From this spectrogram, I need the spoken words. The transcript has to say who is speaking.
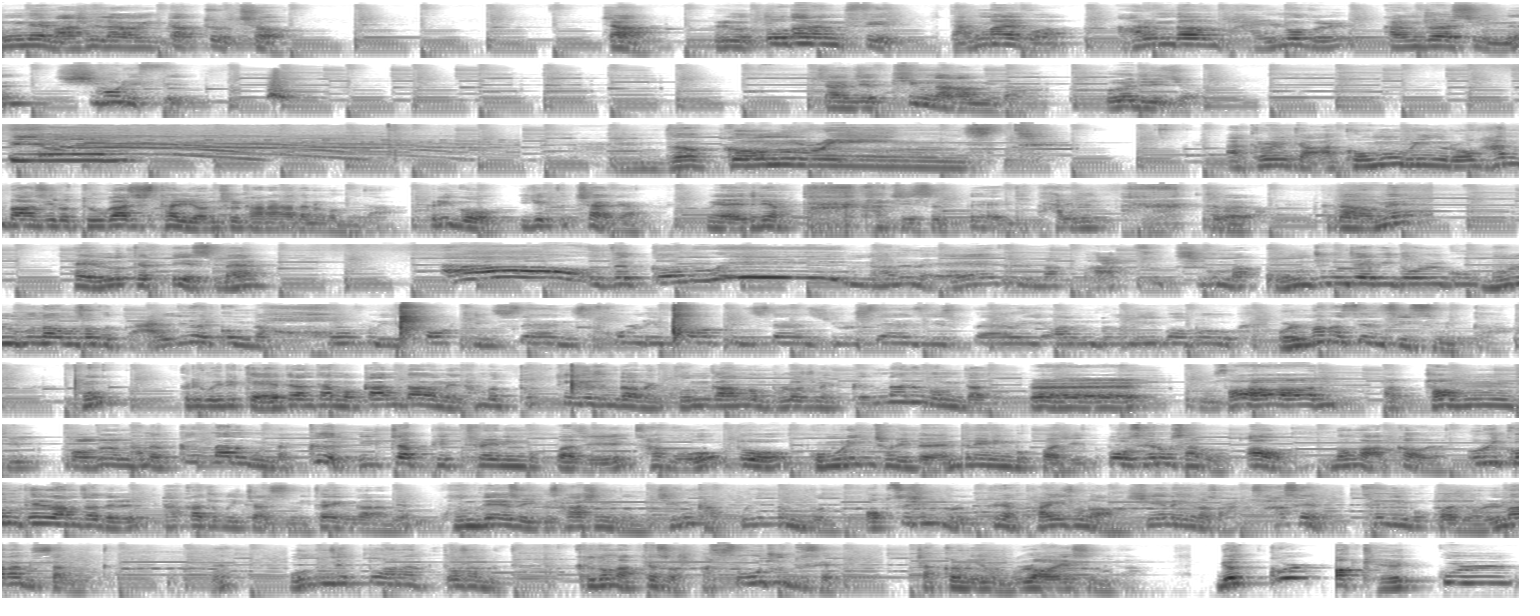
Speaker 1: 동네 마실 나가기 딱 좋죠. 자, 그리고 또 다른 핏. 양말과 아름다운 발목을 강조할 수 있는 시보리 핏. 자, 이제 팁 나갑니다. 보여드리죠. 뿅! The Gomu Rings. 아 그러니까 아, 고무링으로 한 바지로 두 가지 스타일 연출 가능하다는 겁니다. 그리고 이게 끝이 아니야. 애들이랑 딱 같이 있을 때 이렇게 다리를 탁 들어요. 그 다음에 Hey, look at this, man. Oh, the gomuring 하면 애들 막 박수 치고 막 공중제비 돌고 물구나 무 서고 난리 날 겁니다. Holy fucking sense, holy fucking sense, your sense is very unbelievable. 얼마나 센스 있습니까? 어? 그리고 이렇게 애들한테 한번 깐 다음에 한번 톡 튕겨준 다음에 군가 한번 불러주면 끝나는 겁니다. 부산 하청 깊거든 하면 끝나는 겁니다. 끝. 일자피 트레이닝 복바지 사고 또 고무링 처리된 트레이닝 복바지 또 새로 사고 아우 너무 아까워요. 우리 곰필 남자들 다 가지고 있지 않습니까? 인간하면 군대에서 이거 사신 분 지금 갖고 있는 분 없으신 분은 그냥 다이소나 CNA 가서 사세요. 트레이닝 복바지 얼마나 비쌉니까? 네? 언제 또 하나 또 삽니까? 그돈 아껴서 아, 소주 드세요. 자 그럼 이거 물러가겠습니다. 몇 꿀? 아 개꿀.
